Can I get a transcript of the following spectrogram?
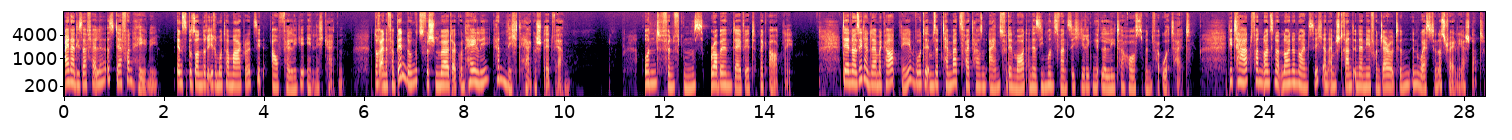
Einer dieser Fälle ist der von Haley. Insbesondere ihre Mutter Margaret sieht auffällige Ähnlichkeiten. Doch eine Verbindung zwischen Murdoch und Haley kann nicht hergestellt werden. Und fünftens Robin David McArtney. Der Neuseeländer McCartney wurde im September 2001 für den Mord an der 27-jährigen Lolita Horseman verurteilt. Die Tat fand 1999 an einem Strand in der Nähe von Geraldton in Western Australia statt,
